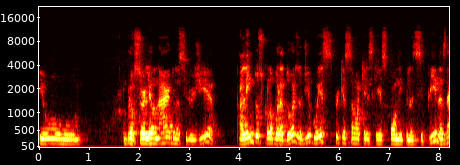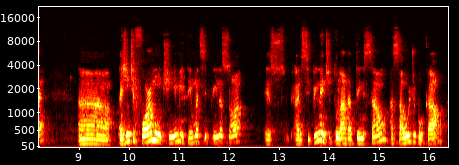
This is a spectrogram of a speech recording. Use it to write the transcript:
e o, o professor Leonardo na cirurgia, além dos colaboradores, eu digo esses porque são aqueles que respondem pelas disciplinas, né? Ah, a gente forma um time, tem uma disciplina só, é, a disciplina é intitulada Atenção à Saúde Bucal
